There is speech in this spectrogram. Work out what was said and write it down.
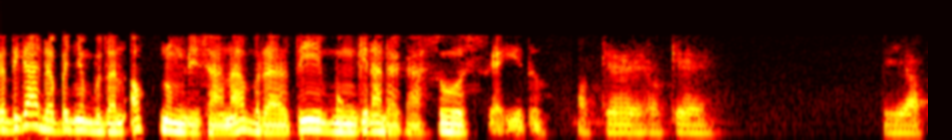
ketika ada penyebutan oknum di sana berarti mungkin ada kasus kayak gitu. Oke okay, oke, okay. siap.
